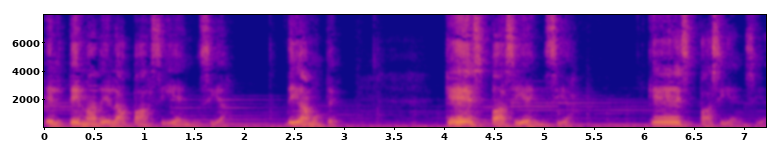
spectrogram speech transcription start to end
el tema de la paciencia. Dígame usted, ¿qué es paciencia? ¿Qué es paciencia?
